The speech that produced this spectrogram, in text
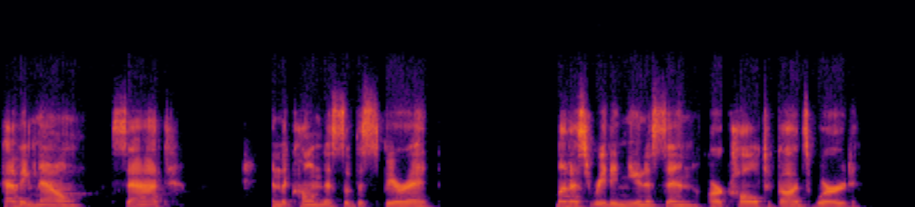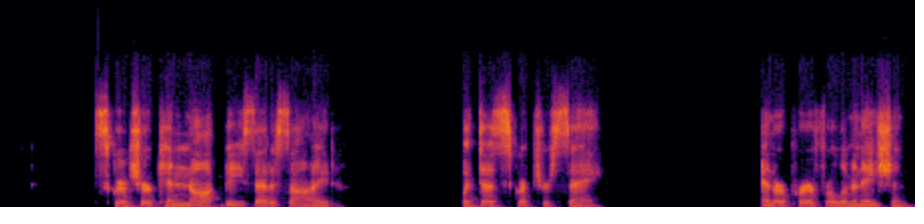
Having now sat in the calmness of the Spirit, let us read in unison our call to God's Word. Scripture cannot be set aside. What does Scripture say? And our prayer for illumination.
